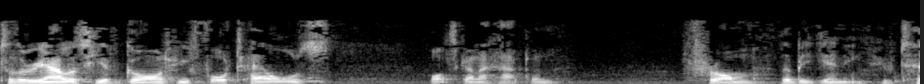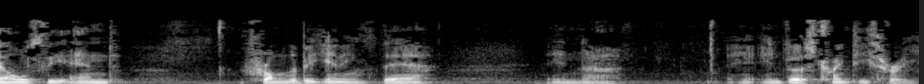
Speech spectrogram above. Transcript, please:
to the reality of God who foretells what's going to happen from the beginning, who tells the end from the beginning there in, uh, in verse 23.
